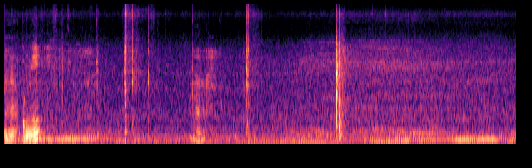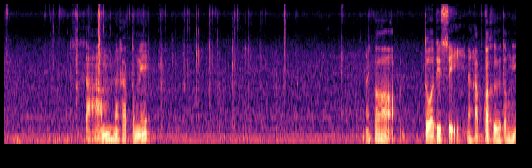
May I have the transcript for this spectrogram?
นะฮะตรงนี้ 3 นะครับ ตรงนี้ แล้วก็ตัวที่ 4 นะครับ ก็คือตรงนี้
